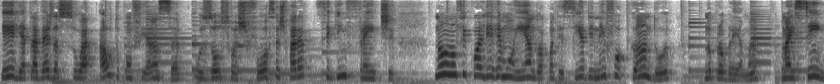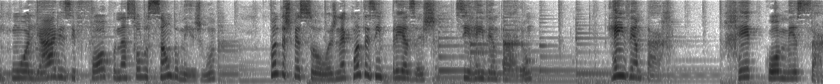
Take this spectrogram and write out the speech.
ele, através da sua autoconfiança, usou suas forças para seguir em frente. Não, não ficou ali remoendo o acontecido e nem focando no problema mas sim com olhares e foco na solução do mesmo. Quantas pessoas, né? Quantas empresas se reinventaram? Reinventar, recomeçar.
